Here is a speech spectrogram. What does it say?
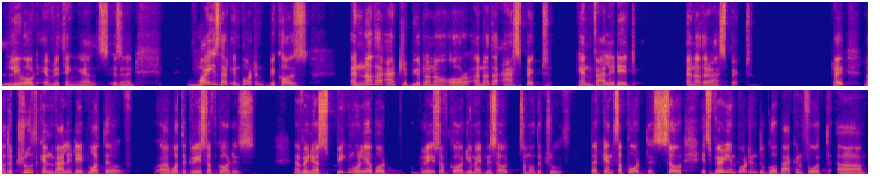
leave out everything else, isn't it? Why is that important? Because another attribute or, or another aspect can validate another aspect right now the truth can validate what the uh, what the grace of god is now when you're speaking only about grace of god you might miss out some of the truth that can support this so it's very important to go back and forth um,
